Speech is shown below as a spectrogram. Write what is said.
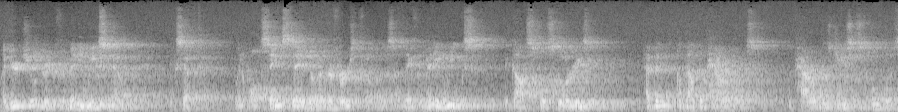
My dear children, for many weeks now, Saints' Day, November 1st, fell on a Sunday, for many weeks, the gospel stories have been about the parables. The parables Jesus told us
